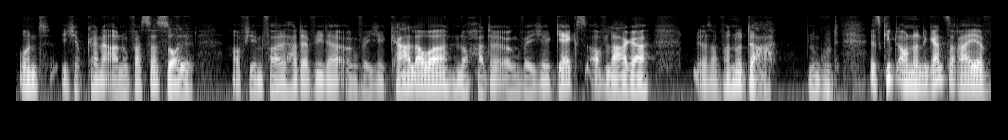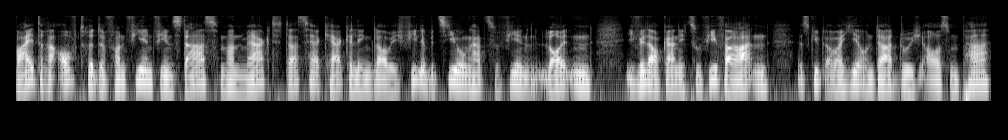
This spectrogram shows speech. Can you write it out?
und ich habe keine Ahnung, was das soll. Auf jeden Fall hat er weder irgendwelche Karlauer noch hat er irgendwelche Gags auf Lager. Er ist einfach nur da. Nun gut, es gibt auch noch eine ganze Reihe weiterer Auftritte von vielen, vielen Stars. Man merkt, dass Herr Kerkeling, glaube ich, viele Beziehungen hat zu vielen Leuten. Ich will auch gar nicht zu viel verraten. Es gibt aber hier und da durchaus ein paar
